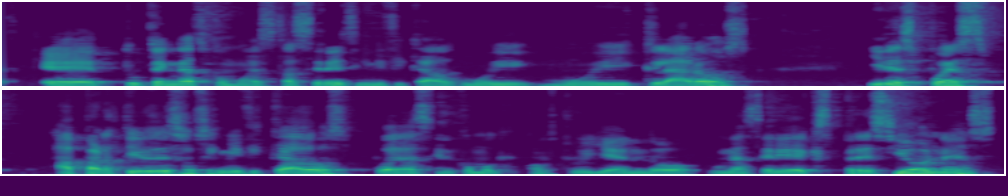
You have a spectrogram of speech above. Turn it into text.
es que tú tengas como esta serie de significados muy, muy claros y después, a partir de esos significados, puedas ir como que construyendo una serie de expresiones,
